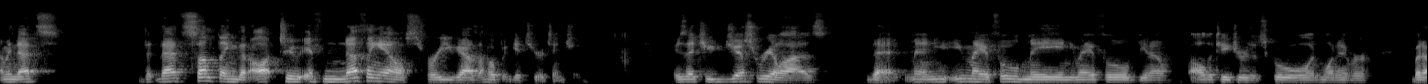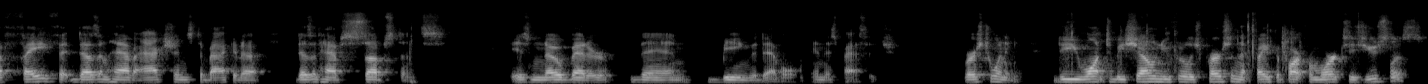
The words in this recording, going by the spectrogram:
I mean, that's that's something that ought to, if nothing else, for you guys. I hope it gets your attention is that you just realize that man you, you may have fooled me and you may have fooled you know all the teachers at school and whatever but a faith that doesn't have actions to back it up doesn't have substance is no better than being the devil in this passage. Verse 20 do you want to be shown you foolish person that faith apart from works is useless?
